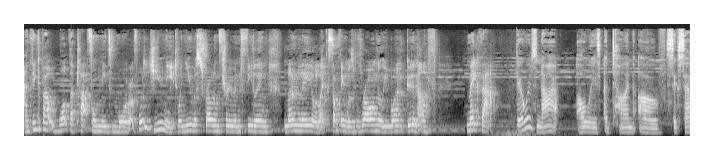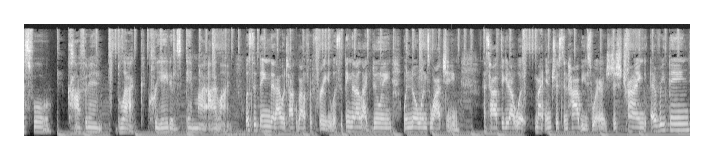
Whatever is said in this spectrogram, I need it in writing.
and think about what the platform needs more of. What did you need when you were scrolling through and feeling lonely or like something was wrong or you weren't good enough? Make that. There was not always a ton of successful, confident black creatives in my eyeline. What's the thing that I would talk about for free? What's the thing that I like doing when no one's watching? That's how I figured out what my interests and hobbies were. It's just trying everything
